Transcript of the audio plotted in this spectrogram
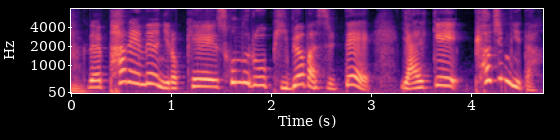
음. 그다음에 파래는 이렇게 손으로 비벼봤을 때 얇게 펴집니다.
